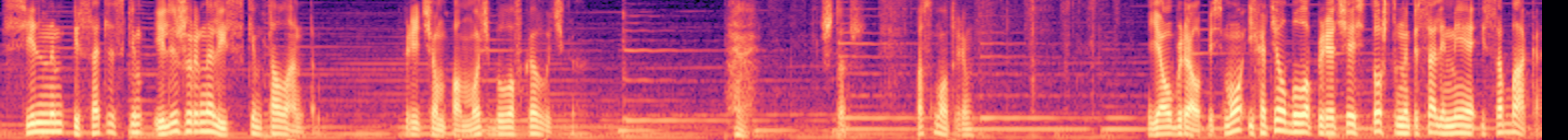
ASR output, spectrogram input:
с сильным писательским или журналистским талантом. Причем помочь было в кавычках. Ха. Что ж, посмотрим. Я убрал письмо и хотел было прочесть то, что написали Мея и Собака,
